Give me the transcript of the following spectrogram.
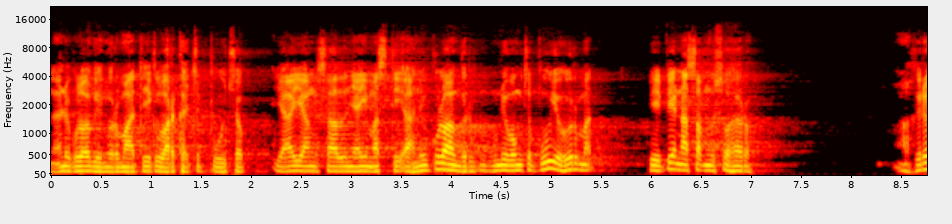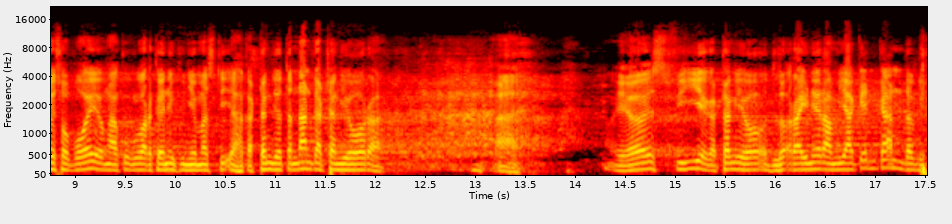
Nah, ini kalau lagi ngurmati keluarga cepu, cok ya yang sal nyai mastiah niku kula muni wong cepu ya hormat. Piye nasab musuhara. Akhirnya sapa yang ngaku keluargane punya mastiah, kadang ya tenan, kadang ya ora. Ah. Ya piye kadang ya delok raine ra meyakinkan tapi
